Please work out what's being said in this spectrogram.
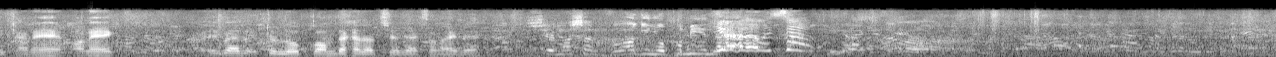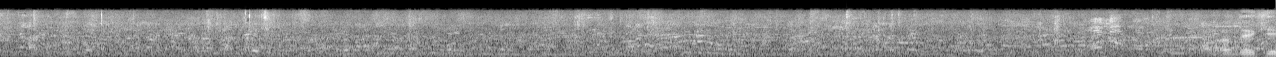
এখানে অনেক এবার একটু লোক কম দেখা যাচ্ছে জ্যাকসন হাইটে Shit, my son vlogging, you'll put me in the. Yo, what's up? দেখি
